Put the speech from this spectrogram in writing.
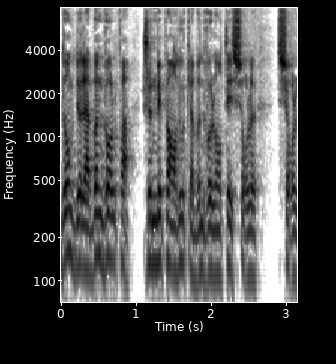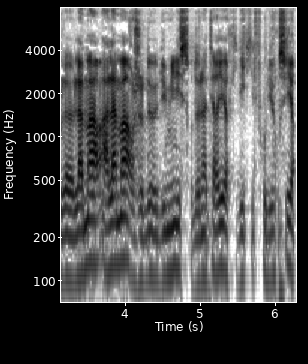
donc de la bonne volonté, enfin, je ne mets pas en doute la bonne volonté sur le, sur la à la marge du ministre de l'Intérieur qui dit qu'il faut durcir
